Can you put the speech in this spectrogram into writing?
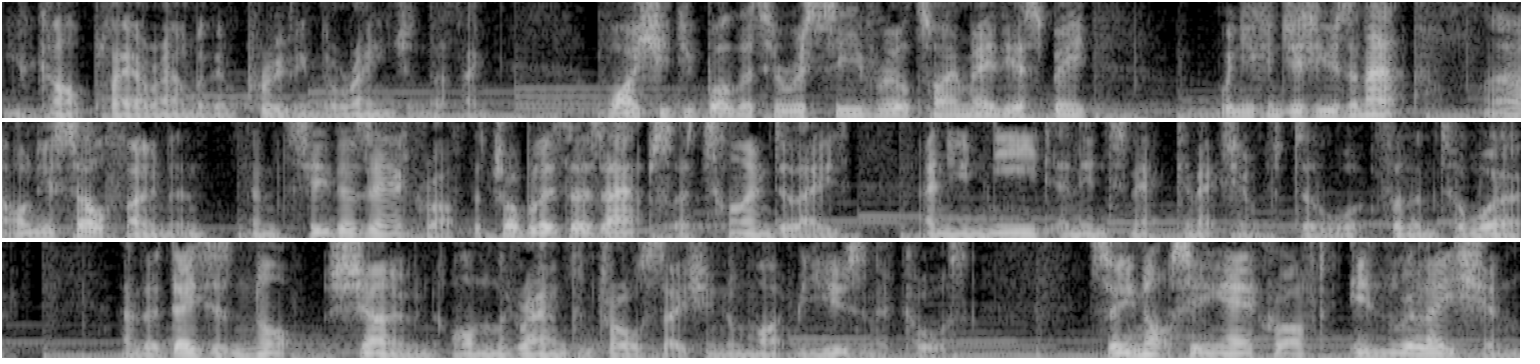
you can't play around with improving the range and the thing. Why should you bother to receive real time ADSB when you can just use an app uh, on your cell phone and, and see those aircraft? The trouble is, those apps are time delayed and you need an internet connection for, to, for them to work. And the data is not shown on the ground control station you might be using, of course. So you're not seeing aircraft in relation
